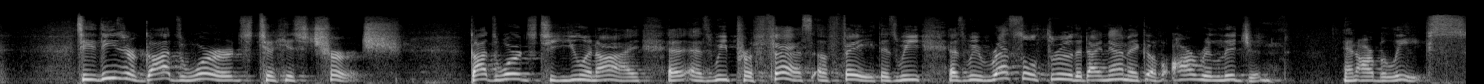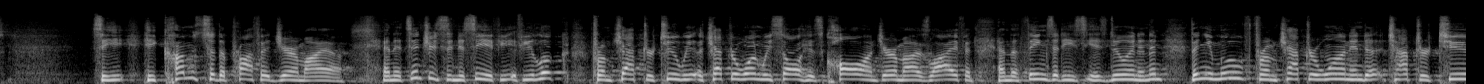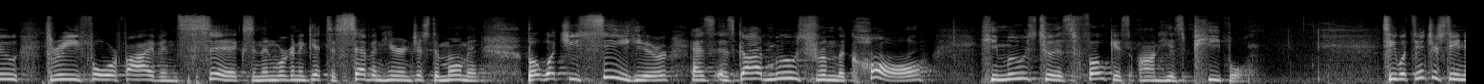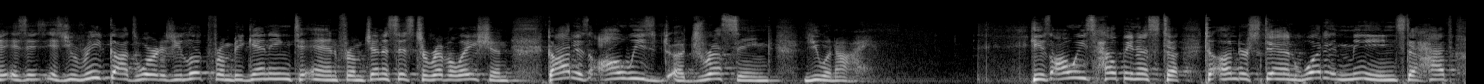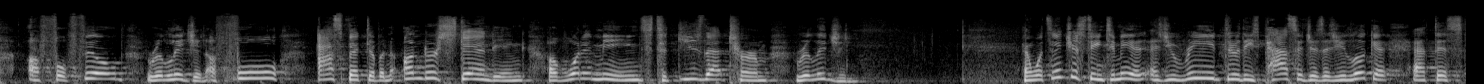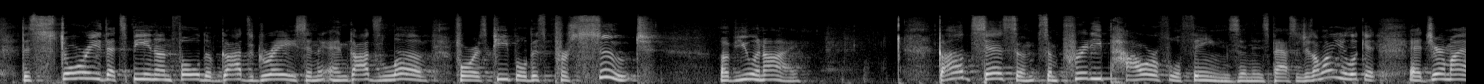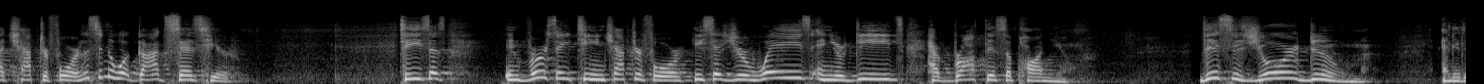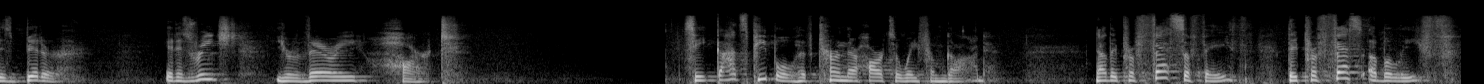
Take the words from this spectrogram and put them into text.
See, these are God's words to his church. God's words to you and I as we profess a faith, as we, as we wrestle through the dynamic of our religion and our beliefs. See, he comes to the prophet Jeremiah, and it's interesting to see if you, if you look from chapter 2, we, uh, chapter 1, we saw his call on Jeremiah's life and, and the things that he's, he's doing. And then, then you move from chapter 1 into chapter 2, 3, 4, 5, and 6, and then we're going to get to 7 here in just a moment. But what you see here, as, as God moves from the call, he moves to his focus on his people. See, what's interesting is, is, is, you read God's word, as you look from beginning to end, from Genesis to Revelation, God is always addressing you and I. He is always helping us to, to understand what it means to have a fulfilled religion, a full aspect of an understanding of what it means to use that term religion. And what's interesting to me as you read through these passages, as you look at, at this, this story that's being unfolded of God's grace and, and God's love for his people, this pursuit of you and I, God says some, some pretty powerful things in his passages. I want you to look at, at Jeremiah chapter 4 and listen to what God says here. See, he says in verse 18, chapter 4, he says, Your ways and your deeds have brought this upon you. This is your doom, and it is bitter. It has reached your very heart. See, God's people have turned their hearts away from God. Now, they profess a faith, they profess a belief,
